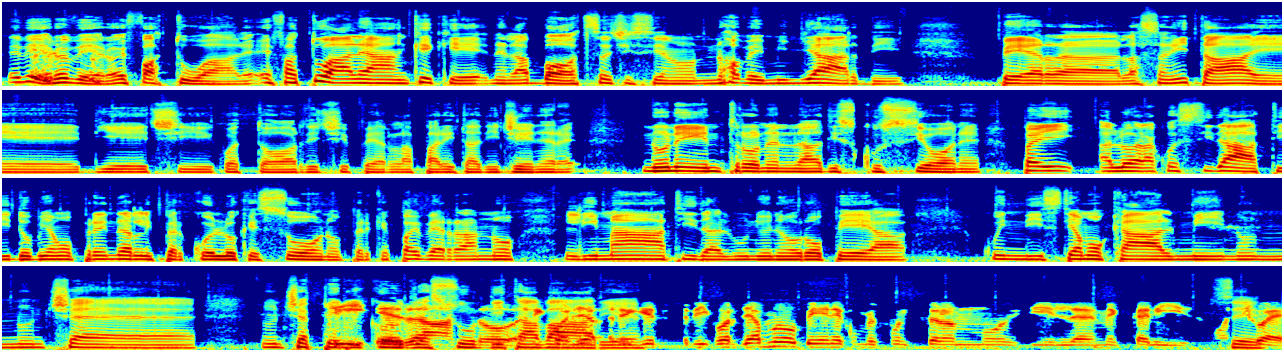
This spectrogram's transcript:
È vero, è vero, è fattuale. È fattuale anche che nella bozza ci siano 9 miliardi per eh, la sanità e 10-14 per la parità di genere. Non entro nella discussione. Poi, allora, questi dati dobbiamo prenderli per quello che sono, perché poi verranno limati dall'Unione Europea. Quindi stiamo calmi, non, non c'è, non c'è Sì, pericolo di esatto. assurdità Ricordia- varie. ri- Ricordiamolo bene come funziona il meccanismo, Sì. cioè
